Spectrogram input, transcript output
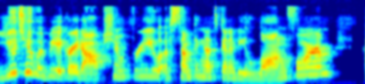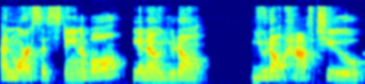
YouTube would be a great option for you of something that's going to be long form and more sustainable. You know, you don't you don't have to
